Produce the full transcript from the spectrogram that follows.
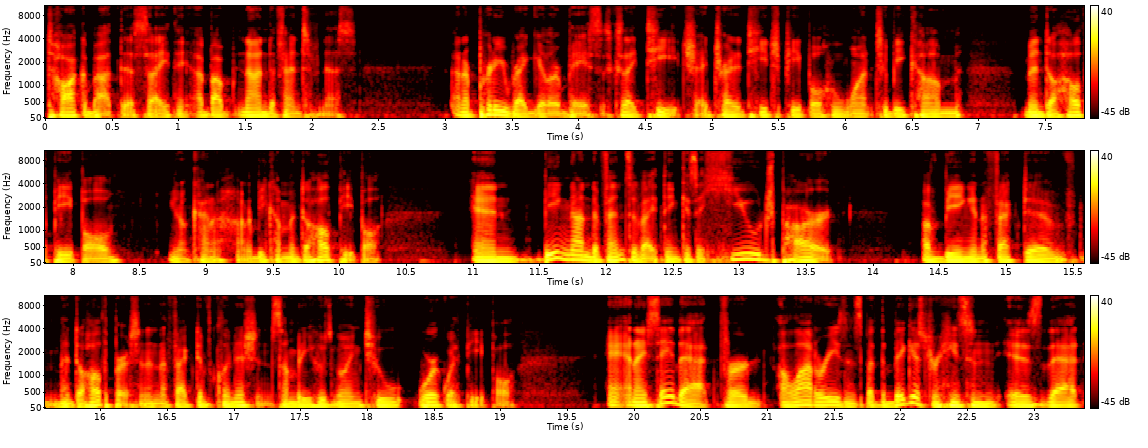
talk about this, I think, about non defensiveness on a pretty regular basis because I teach. I try to teach people who want to become mental health people, you know, kind of how to become mental health people. And being non defensive, I think, is a huge part of being an effective mental health person, an effective clinician, somebody who's going to work with people. And I say that for a lot of reasons, but the biggest reason is that,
